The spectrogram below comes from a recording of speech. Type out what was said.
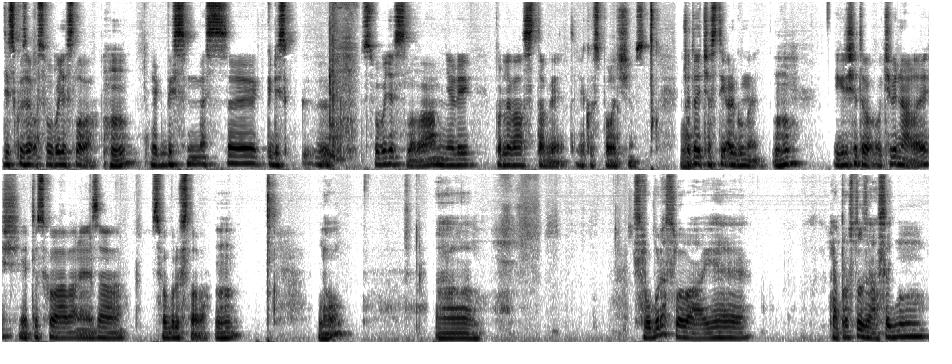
diskuze o svobodě slova. Uh-huh. Jak bychom se k, disk- k svobodě slova měli podle vás stavět jako společnost? No. Protože to je častý argument. Uh-huh. I když je to očividná lež, je to schovávané za svobodu slova. Uh-huh. No. Uh, svoboda slova je naprosto zásadní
